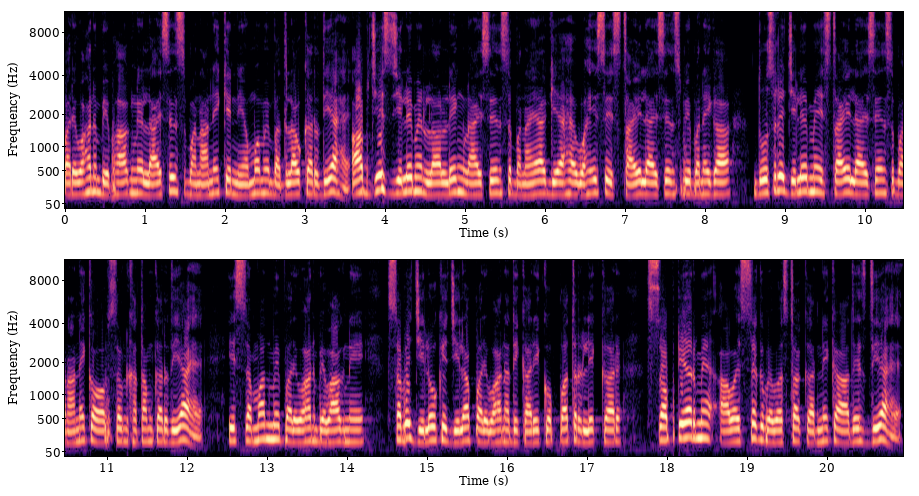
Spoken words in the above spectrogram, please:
परिवहन विभाग ने लाइसेंस बनाने के नियमों में बदलाव कर दिया है। अब जिस ज़िले में लर्निंग लाइसेंस बनाया गया है, वहीं से स्थायी लाइसेंस भी बनेगा। दूसरे ज़िले में स्थायी लाइसेंस बनाने का ऑप्शन खत्म कर दिया है। इस संबंध में परिवहन विभाग ने सभी जिलों के जिला परिवहन अधिकारी को पत्र लिखकर सॉफ्टवेयर में आवश्यक व्यवस्था करने का आदेश दिया है।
